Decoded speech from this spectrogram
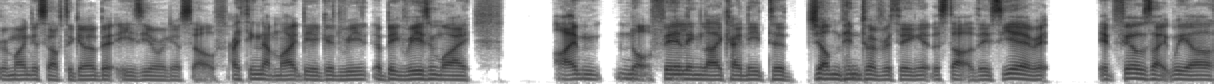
remind yourself to go a bit easier on yourself. I think that might be a good re- a big reason why I'm not feeling like I need to jump into everything at the start of this year. It it feels like we are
